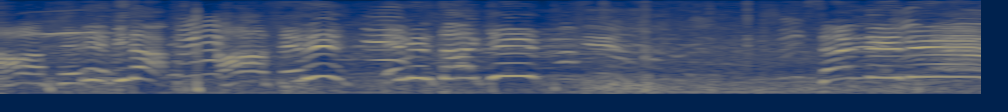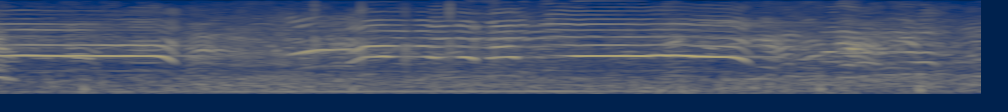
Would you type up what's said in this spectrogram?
aferin. Bir daha. Aferin. Emir takip. Sen de Emir. Evet Ege adamı.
